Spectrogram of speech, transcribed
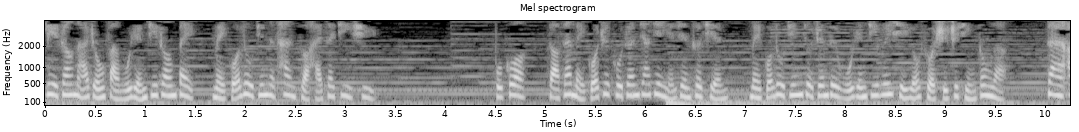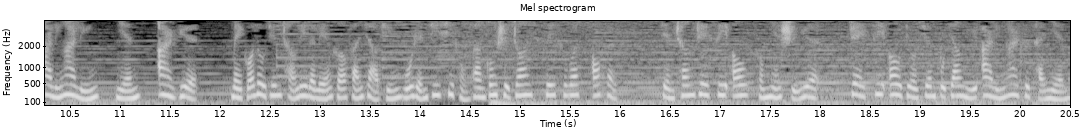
列装哪种反无人机装备？美国陆军的探索还在继续。不过，早在美国智库专家建言献策前，美国陆军就针对无人机威胁有所实质行动了。在二零二零年二月，美国陆军成立了联合反小型无人机系统办公室 （Joint System Office），简称 JCO。同年十月，JCO 就宣布将于二零二四财年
